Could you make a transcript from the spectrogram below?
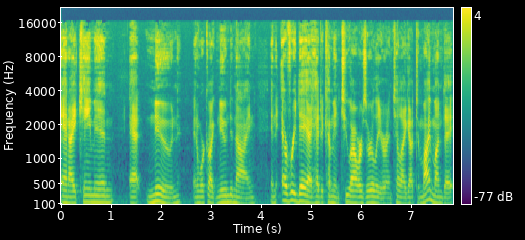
and I came in at noon and worked like noon to nine. And every day I had to come in two hours earlier until I got to my Monday,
